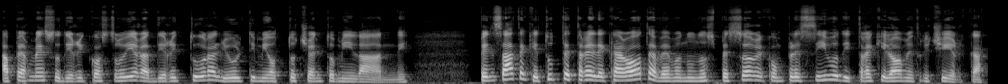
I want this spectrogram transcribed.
ha permesso di ricostruire addirittura gli ultimi 800.000 anni. Pensate che tutte e tre le carote avevano uno spessore complessivo di 3 km circa.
